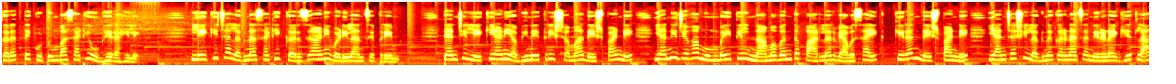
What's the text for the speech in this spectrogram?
करत ते कुटुंबासाठी उभे राहिले. लेकीच्या लग्नासाठी कर्ज आणि वडिलांचे प्रेम. त्यांची लेकी आणि अभिनेत्री शमा देशपांडे यांनी जेव्हा मुंबईतील नामवंत पार्लर व्यावसायिक किरण देशपांडे यांच्याशी लग्न करण्याचा निर्णय घेतला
